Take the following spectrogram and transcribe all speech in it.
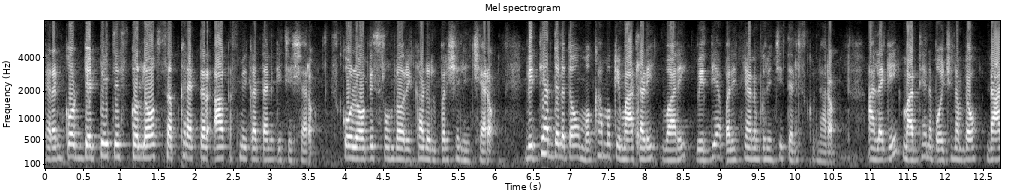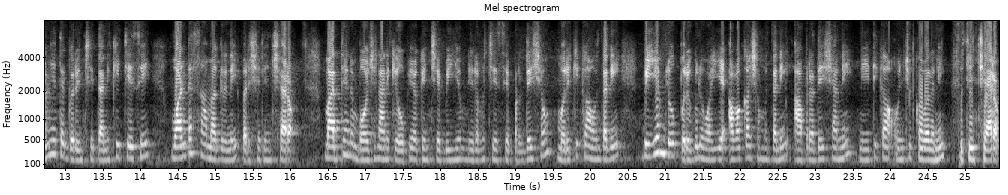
కరణ్కోట్ జడ్పీహెచ్ఎస్ స్కూల్లో సబ్ కలెక్టర్ ఆకస్మిక తనిఖీ చేశారు. స్కూల్ ఆఫీస్ రూమ్లో రికార్డులు పరిశీలించారు. విద్యార్థులతో ముఖాముఖి మాట్లాడి వారి విద్యా పరిజ్ఞానం గురించి తెలుసుకున్నారు. అలాగే మధ్యాహ్న భోజనంలో నాణ్యత గురించి తనిఖీ చేసి వంట సామాగ్రిని పరిశీలించారు. మధ్యాహ్నం భోజనానికి ఉపయోగించే బియ్యం నిల్వ చేసే ప్రదేశం మురికిగా ఉందని బియ్యంలో పురుగులు అయ్యే అవకాశం ఉందని ఆ ప్రదేశాన్ని నీటిగా ఉంచుకోవాలని సూచించారు.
